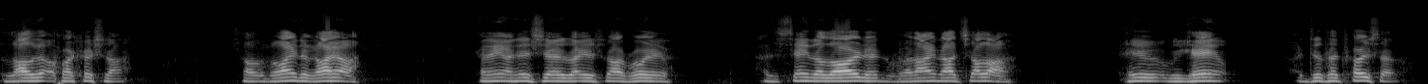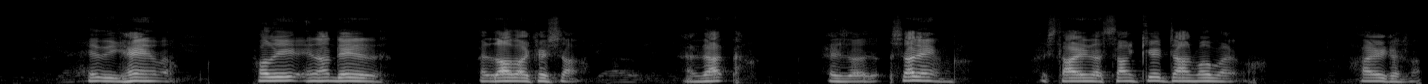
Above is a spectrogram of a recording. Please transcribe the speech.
of love for Krishna. So going to Gaya, getting initiated by Ishwar Puri, and seeing the Lord in Vinay Chala, he became a different person. He became fully inundated of Krishna. And that is a setting starting the Sankirtan movement. Hare Krishna.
